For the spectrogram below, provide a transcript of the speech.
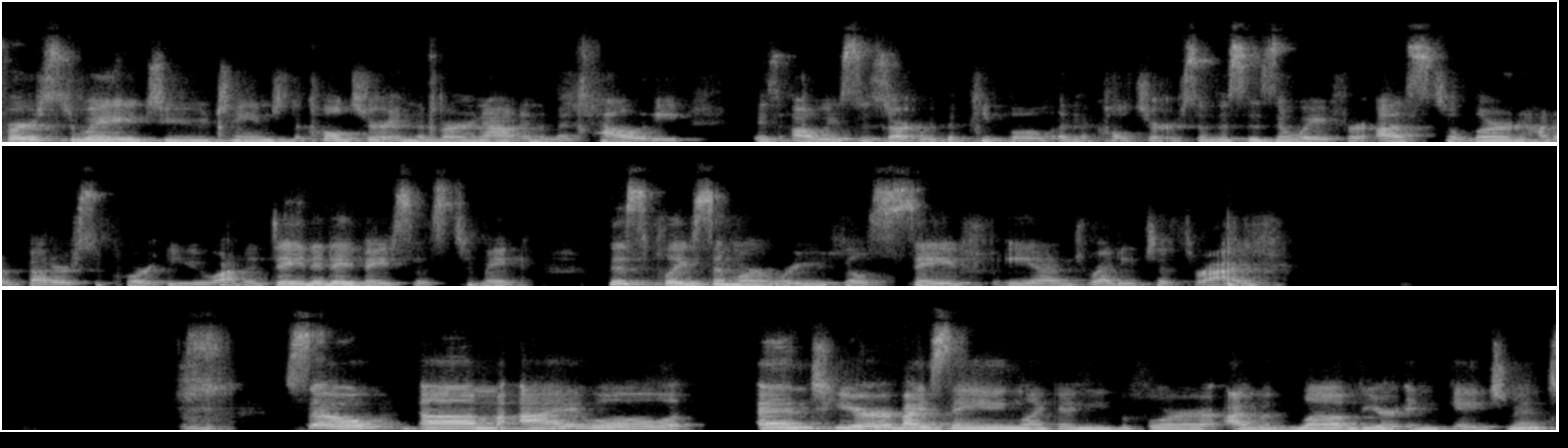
first way to change the culture and the burnout and the mentality is always to start with the people and the culture. So this is a way for us to learn how to better support you on a day-to-day basis to make this place somewhere where you feel safe and ready to thrive. So um, I will end here by saying, like I need before, I would love your engagement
